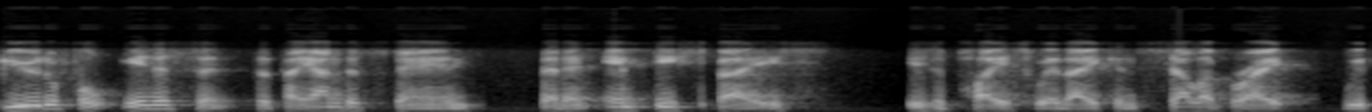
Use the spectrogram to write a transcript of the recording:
beautiful innocence that they understand that an empty space is a place where they can celebrate with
